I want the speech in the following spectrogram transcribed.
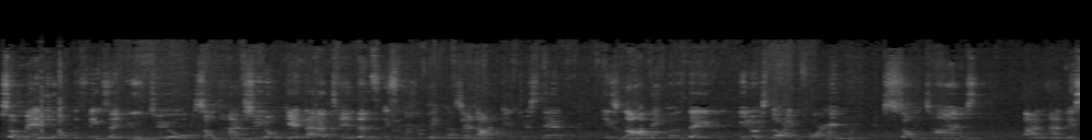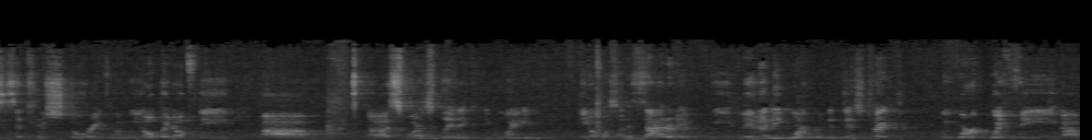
So many of the things that you do, sometimes you don't get that attendance. It's not because they're not interested. It's not because they, you know, it's not important. Sometimes, and, and this is a true story, when we opened up the um, uh, sports clinic in Wayne, you know, it was on a Saturday. We literally worked with the district, we worked with the uh,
